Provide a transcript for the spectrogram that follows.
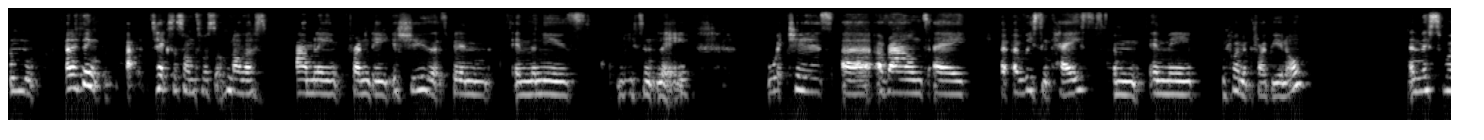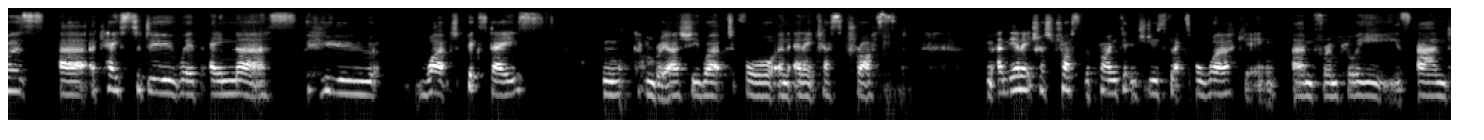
Um, and I think that takes us on to a sort of another family friendly issue that's been in the news recently, which is uh, around a, a recent case um, in the Employment Tribunal. And this was uh, a case to do with a nurse who worked fixed days in Cumbria. She worked for an NHS trust and the NHS Trust were trying to introduce flexible working um, for employees and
